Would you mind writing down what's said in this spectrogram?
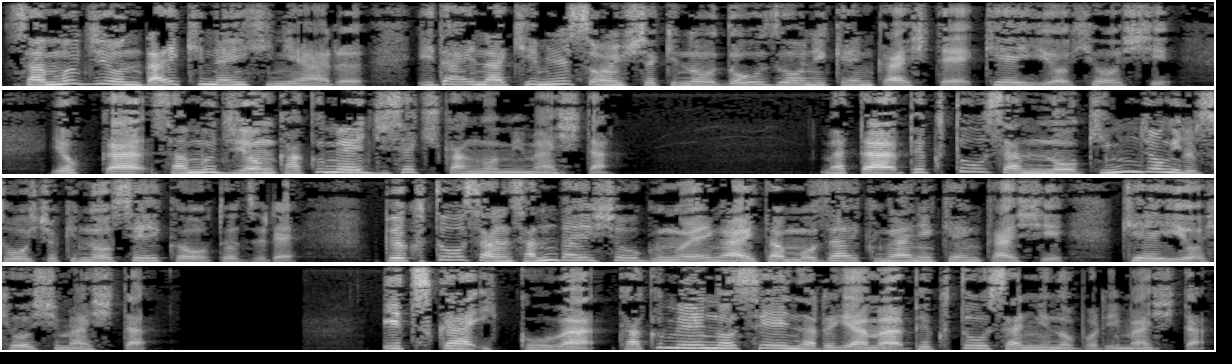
サムジオン大記念碑にある偉大なキミルソン主席の銅像に見解して敬意を表し、4日、サムジオン革命自責館を見ました。また、ペクトーさんの金正日総書記の成果を訪れ、ペクトーさん三大将軍を描いたモザイク画に見解し、敬意を表しました。5日以降は革命の聖なる山ペクトーさんに登りました。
